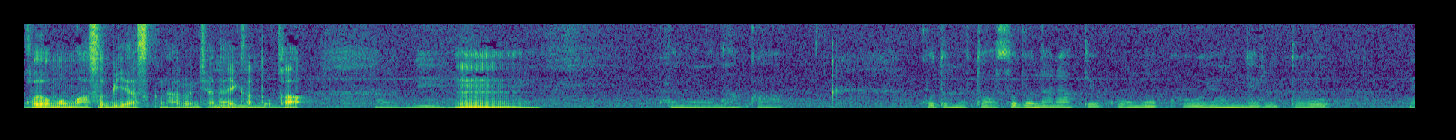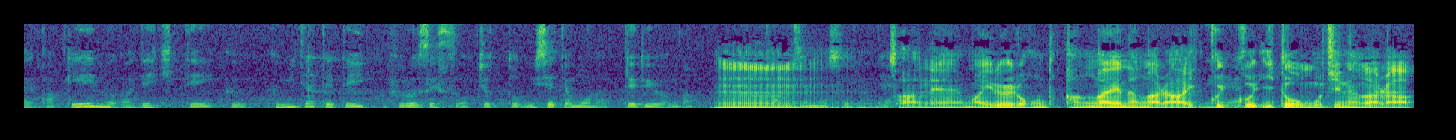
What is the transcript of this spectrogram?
子どもも遊びやすくなるんじゃないかとか、そうねうん。このなんか子供と遊ぶならっていう項目を読んでるとなんかゲームができていく組み立てていくプロセスをちょっと見せてもらってるようなうん。感じもするね。そうだね。まあいろいろ本当考えながら一個一個意図を持ちながら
